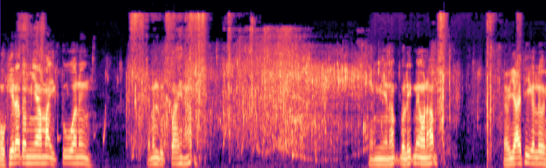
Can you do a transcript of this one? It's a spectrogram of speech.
โอเคแล้วตัวเมียมาอีกตัวหนึ่งแต่มันหลุดไปนะครับตัวเมียนะครับตัวเล็กไม่เอานะครับเดี๋ยวย้ายที่กันเลย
